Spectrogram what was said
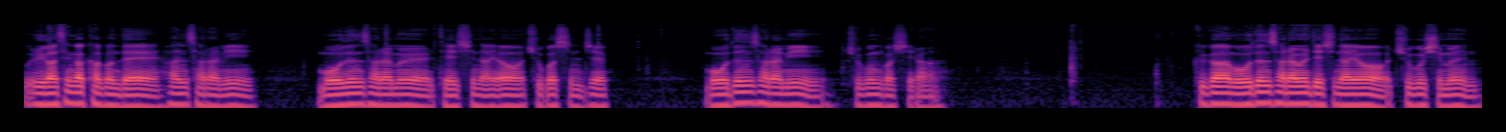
우리가 생각하건대 한 사람이 모든 사람을 대신하여 죽었은즉 모든 사람이 죽은 것이라. 그가 모든 사람을 대신하여 죽으심은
